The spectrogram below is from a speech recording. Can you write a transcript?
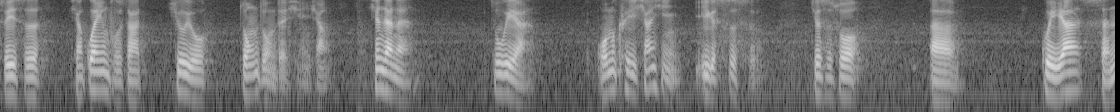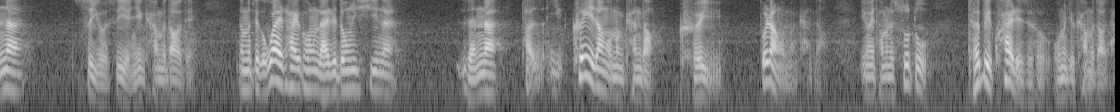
所以是像观音菩萨就有种种的形象。现在呢，诸位啊，我们可以相信一个事实，就是说，呃。鬼呀、啊，神呢，是有是眼睛看不到的。那么这个外太空来的东西呢，人呢，他可以让我们看到，可以不让我们看到，因为他们的速度特别快的时候，我们就看不到它；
